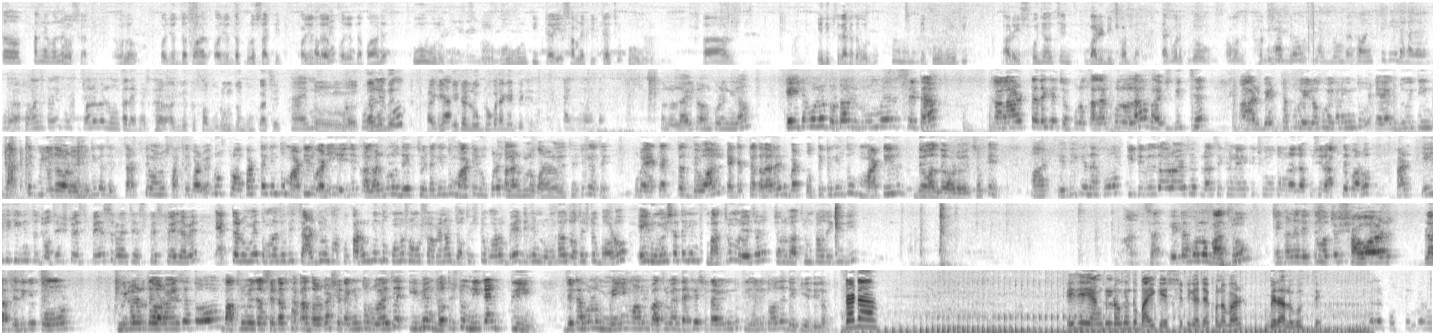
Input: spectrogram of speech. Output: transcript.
তো আপনি বলুন। নমস্কার। হলো অযোধ্যা পাহাড় অযোধ্যা পুরো সার্কিট অযোধ্যা অযোধ্যা পাহাড়ে হুম, কুহুবুরু পিকটা এর সামনে পিকটা হচ্ছে কুহুবুরু আর এই দিকটা দেখাতে বলব। এই কুহুবুরু পিক আর এই সোজা হচ্ছে বারেডি ঝর্ণা। একবারে পুরো আমাদের এসে একদম পড়ছে। একদম ফ্রন্ট থেকেই দেখা যাবে পুরো ফ্রন্টটাই চলো এবার রুমটা দেখাই। হ্যাঁ আজকে তো সব রুম তো বুক আছে। হ্যাঁ তো তার মধ্যে। হ্যাঁ, এটা লোক ঢোকার আগে দেখে নাও। একদম একদম। চলো লাইট অন করে নিলাম। এইটা হলো টোটাল রুমের সেটআপ কালারটা দেখেছ? পুরো কালারফুল ওলা ভাইবস দিচ্ছে। আর বেডটা পুরো এইরকম। এখানে কিন্তু এক, দুই, তিন, চারটে পিলো দেওয়া রয়েছে, ঠিক আছে? চারটে মানুষ থাকতে পারবে। পুরো প্রপারটা কিন্তু মাটির বাড়ি। এই যে কালারগুলো দেখছ, এটা কিন্তু মাটির উপরে কালারগুলো করা রয়েছে, ঠিক আছে? পুরো এক একটা দেওয়াল এক একটা কালারের বাট প্রত্যেকটা কিন্তু মাটির দেওয়াল দেওয়া রয়েছে ওকে আর এদিকে দেখো টি টেবিল দেওয়া রয়েছে প্লাস এখানে কিছু তোমরা যা খুশি রাখতে পারো। আর এইদিকে কিন্তু যথেষ্ট স্পেস রয়েছে স্পেস পেয়ে যাবে। একটা রুমে তোমরা যদি চারজন থাকো, কারোর কিন্তু কোনো সমস্যা হবে না। যথেষ্ট বড় বেড ইভেন রুমটাও যথেষ্ট বড়। এই রুমের সাথে কিন্তু বাথরুম রয়েছে। চলো বাথরুমটাও দেখিয়ে দিই। আচ্ছা এটা হলো বাথরুম এখানে দেখতে পাচ্ছ শাওয়ার প্লাস এদিকে কোমর। মিরর দেওয়া রয়েছে, তো বাথরুমে যা সেট থাকার দরকার সেটা কিন্তু রয়েছে। ইভেন যথেষ্ট নিট অ্যান্ড ক্লিন যেটা হলো মেইন মানুষ বাথরুমে দেখে, সেটা আমি কিন্তু ক্লিয়ারলি তোমাদের দেখিয়ে দিলাম। টাটা! এই যে এই আঙ্কেলটাও কিন্তু বাইকে এসছে, ঠিক আছে? এখন আবার বেরালো ঘুরতে।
